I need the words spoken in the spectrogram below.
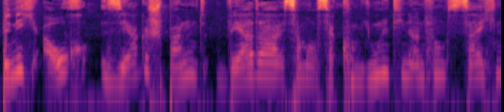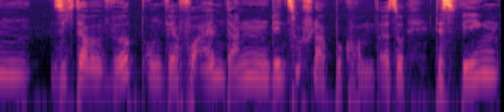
Bin ich auch sehr gespannt, wer da, ich sag mal, aus der Community in Anführungszeichen sich da bewirbt und wer vor allem dann den Zuschlag bekommt. Also deswegen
